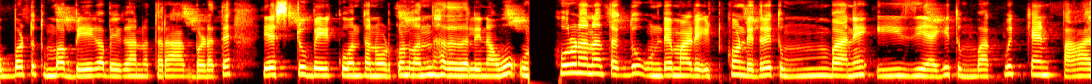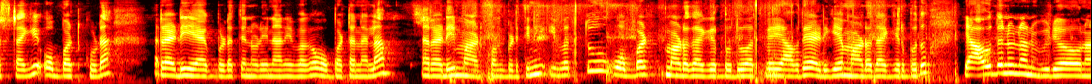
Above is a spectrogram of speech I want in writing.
ಒಬ್ಬಟ್ಟು ತುಂಬ ಬೇಗ ಬೇಗ ಅನ್ನೋ ಥರ ಆಗಿಬಿಡತ್ತೆ. ಎಷ್ಟು ಬೇಕು ಅಂತ ನೋಡ್ಕೊಂಡು ಒಂದು ಹದದಲ್ಲಿ ನಾವು ಹೂರಣನ ತೆಗೆದು ಉಂಡೆ ಮಾಡಿ ಇಟ್ಕೊಂಡಿದ್ರೆ ತುಂಬಾ ಈಸಿಯಾಗಿ ತುಂಬ ಕ್ವಿಕ್ ಆ್ಯಂಡ್ ಫಾಸ್ಟಾಗಿ ಒಬ್ಬಟ್ಟು ಕೂಡ ರೆಡಿ ಆಗಿಬಿಡುತ್ತೆ ನೋಡಿ ನಾನು ಇವಾಗ ಒಬ್ಬಟ್ಟನ್ನೆಲ್ಲ ರೆಡಿ ಮಾಡ್ಕೊಂಡು ಬಿಡ್ತೀನಿ ಇವತ್ತು ಒಬ್ಬಟ್ಟು ಮಾಡೋದಾಗಿರ್ಬೋದು ಅಥವಾ ಯಾವುದೇ ಅಡುಗೆ ಮಾಡೋದಾಗಿರ್ಬೋದು ಯಾವುದನ್ನು ನಾನು ವಿಡಿಯೋನ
